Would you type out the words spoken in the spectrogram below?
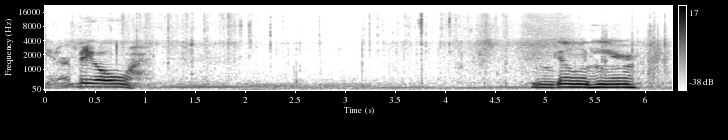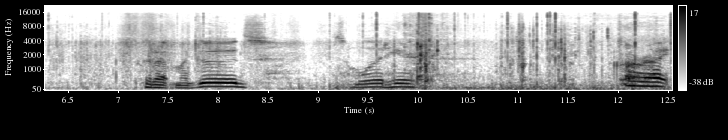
Get our big old and go in here, put up my goods, some wood here. All right.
